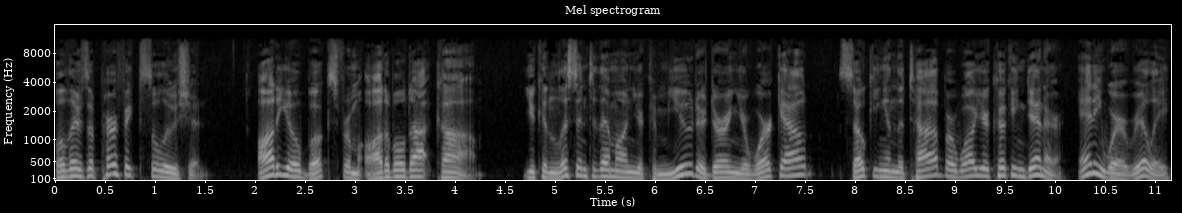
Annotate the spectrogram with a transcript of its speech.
Well, there's a perfect solution audiobooks from audible.com. You can listen to them on your commute or during your workout, soaking in the tub, or while you're cooking dinner, anywhere really.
